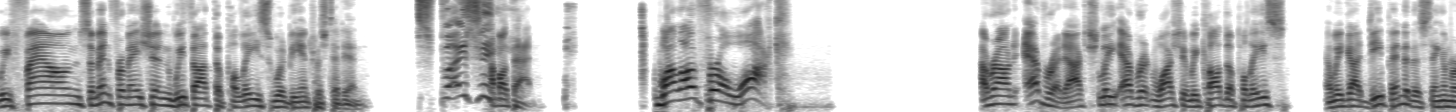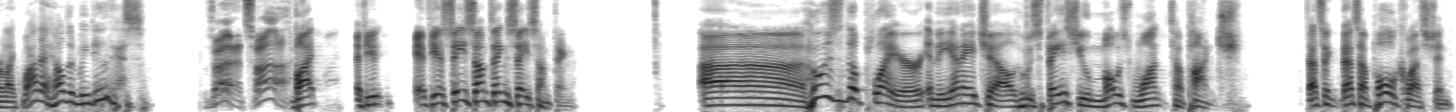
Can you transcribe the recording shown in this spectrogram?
we found some information we thought the police would be interested in. Spicy. How about that? While out for a walk around Everett, actually, Everett, Washington, we called the police and we got deep into this thing and we're like, why the hell did we do this? That's hot. But if you if you see something, say something. Uh, who's the player in the NHL whose face you most want to punch? That's a that's a poll question,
